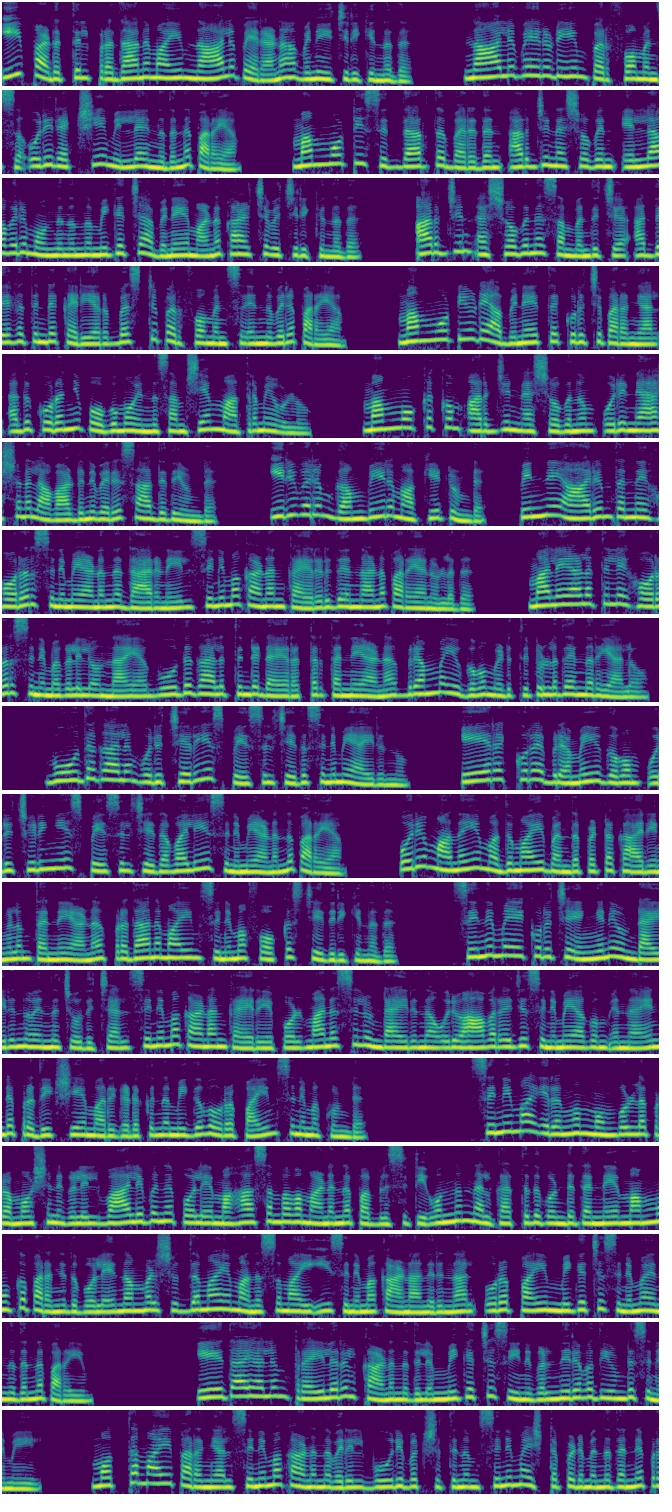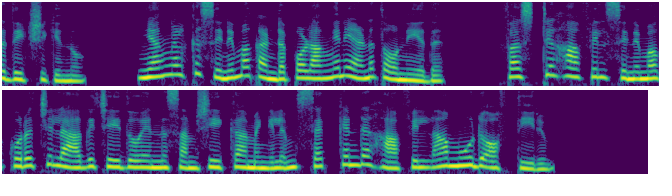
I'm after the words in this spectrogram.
ഈ പടത്തിൽ പ്രധാനമായും നാലു പേരാണ് അഭിനയിച്ചിരിക്കുന്നത്. നാലുപേരുടെയും പെർഫോമൻസ് ഒരു രക്ഷയുമില്ല എന്ന് തന്നെ പറയാം. മമ്മൂട്ടി സിദ്ധാർത്ഥ ഭരതൻ അർജുൻ അശോകൻ എല്ലാവരും ഒന്നിനൊന്ന് മികച്ച അഭിനയമാണ് കാഴ്ചവെച്ചിരിക്കുന്നത്. അർജുൻ അശോകനെ സംബന്ധിച്ച് അദ്ദേഹത്തിന്റെ കരിയർ ബെസ്റ്റ് പെർഫോമൻസ് എന്നുവരെ പറയാം. മമ്മൂട്ടിയുടെ അഭിനയത്തെക്കുറിച്ച് പറഞ്ഞാൽ അത് കുറഞ്ഞു പോകുമോ എന്ന് സംശയം മാത്രമേ ഉള്ളൂ. മമ്മൂക്കക്കും അർജുൻ അശോകനും ഒരു നാഷണൽ അവാർഡിന് വരെ സാധ്യതയുണ്ട്. ഇരുവരും ഗംഭീരമാക്കിയിട്ടുണ്ട്. പിന്നെ ആരും തന്നെ ഹൊറർ സിനിമയാണെന്ന ധാരണയിൽ സിനിമ കാണാൻ കയറരുത് എന്നാണ് പറയാനുള്ളത്. മലയാളത്തിലെ ഹൊറർ സിനിമകളിൽ ഒന്നായ ഭൂതകാലത്തിന്റെ ഡയറക്ടർ തന്നെയാണ് ബ്രഹ്മയുഗവും എടുത്തിട്ടുള്ളത് എന്നറിയാലോ ഭൂതകാലം ഒരു ചെറിയ സ്പേസിൽ ചെയ്ത സിനിമയായിരുന്നു. ഏറെക്കുറെ ഭ്രമയുഗവും ഒരു ചുരുങ്ങിയ സ്പേസിൽ ചെയ്ത വലിയ സിനിമയാണെന്ന് പറയാം. ഒരു മനയും അതുമായി ബന്ധപ്പെട്ട കാര്യങ്ങളും തന്നെയാണ് പ്രധാനമായും സിനിമ ഫോക്കസ് ചെയ്തിരിക്കുന്നത്. സിനിമയെക്കുറിച്ച് എങ്ങനെയുണ്ടായിരുന്നു എന്ന് ചോദിച്ചാൽ സിനിമ കാണാൻ കയറിയപ്പോൾ മനസ്സിലുണ്ടായിരുന്ന ഒരു ആവറേജ് സിനിമയാകും എന്ന എന്റെ പ്രതീക്ഷയെ മറികടക്കുന്ന മികവ് ഉറപ്പായും സിനിമക്കുണ്ട്. സിനിമ ഇറങ്ങും മുമ്പുള്ള പ്രമോഷനുകളിൽ വാലിബനെ പോലെ മഹാസംഭവമാണെന്ന പബ്ലിസിറ്റി ഒന്നും നൽകാത്തതുകൊണ്ട് തന്നെ മമ്മൂക്ക പറഞ്ഞതുപോലെ നമ്മൾ ശുദ്ധമായ മനസ്സുമായി ഈ സിനിമ കാണാനിരുന്നാൽ ഉറപ്പായും മികച്ച സിനിമ എന്ന് തന്നെ പറയും. ഏതായാലും ട്രെയിലറിൽ കാണുന്നതിലും മികച്ച സീനുകൾ നിരവധിയുണ്ട് സിനിമയിൽ. മൊത്തമായി പറഞ്ഞാൽ സിനിമ കാണുന്നവരിൽ ഭൂരിപക്ഷത്തിനും സിനിമ ഇഷ്ടപ്പെടുമെന്ന് തന്നെ പ്രതീക്ഷിക്കുന്നു. ഞങ്ങൾക്ക് സിനിമ കണ്ടപ്പോൾ അങ്ങനെയാണ് തോന്നിയത്. ഫസ്റ്റ് ഹാഫിൽ സിനിമ കുറച്ച് ലാഗ് ചെയ്തോ എന്ന് സംശയിക്കാമെങ്കിലും സെക്കൻഡ് ഹാഫിൽ ആ മൂഡ് ഓഫ് തീരും.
